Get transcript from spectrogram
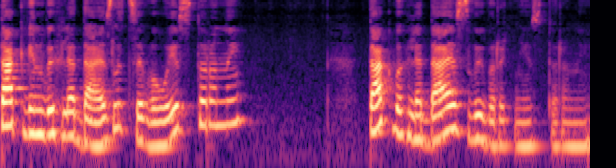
Так він виглядає з лицевої сторони, так виглядає з виворотньої сторони.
